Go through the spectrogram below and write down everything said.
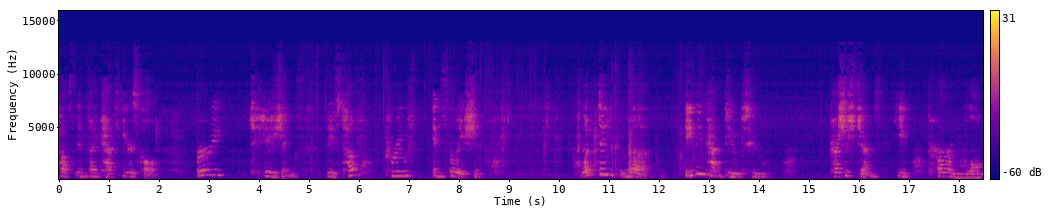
puffs in cat's ears called. Furry Tisings, these tough-proof installations. What did the thieving cat do to precious gems? He turned long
